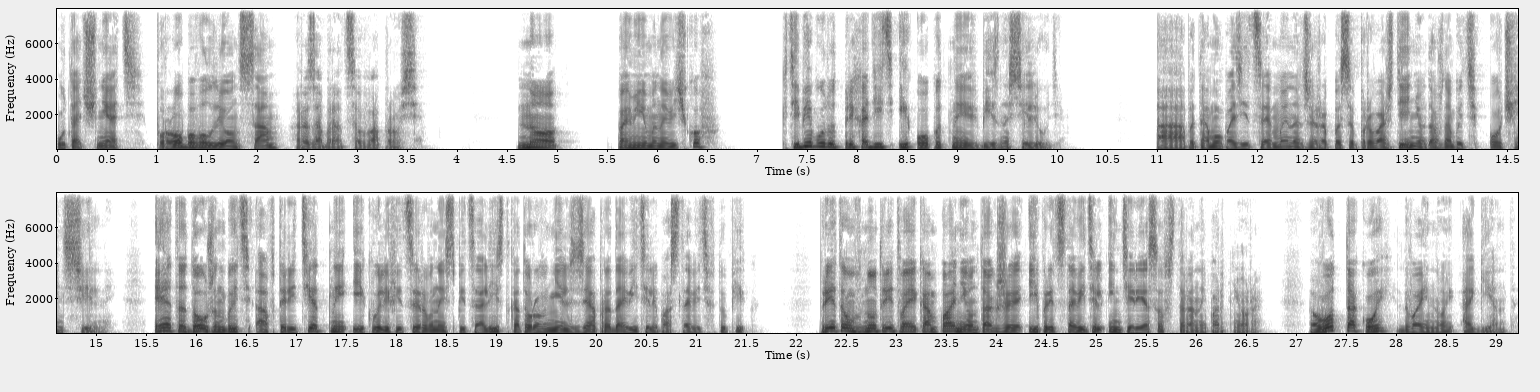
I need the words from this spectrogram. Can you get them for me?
уточнять, пробовал ли он сам разобраться в вопросе. Но помимо новичков, к тебе будут приходить и опытные в бизнесе люди. А потому позиция менеджера по сопровождению должна быть очень сильной. Это должен быть авторитетный и квалифицированный специалист, которого нельзя продавить или поставить в тупик. При этом внутри твоей компании он также и представитель интересов стороны партнера. Вот такой двойной агент.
